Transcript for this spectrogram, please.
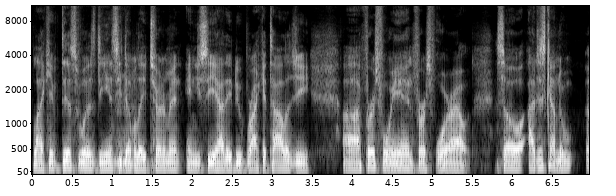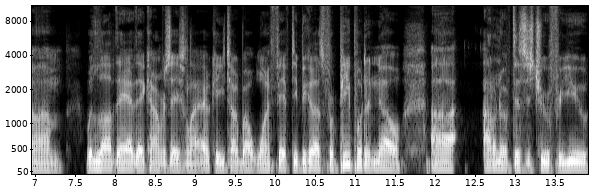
Like if this was the NCAA tournament and you see how they do bracketology, uh, first four in, first four out. So I just kind of um, would love to have that conversation. Like, okay, you talk about 150 because for people to know, uh, I don't know if this is true for you,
